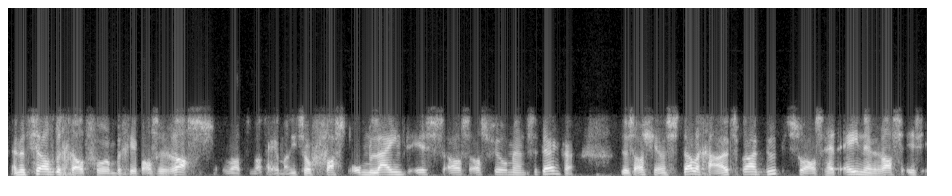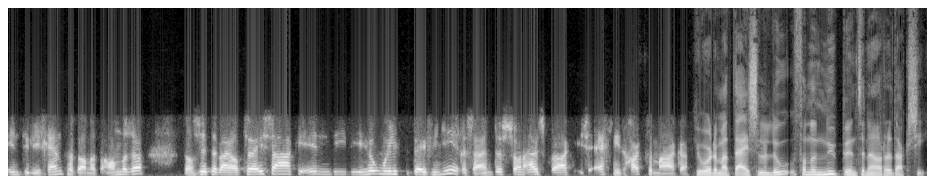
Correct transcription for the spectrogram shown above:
En hetzelfde geldt voor een begrip als ras, wat, wat helemaal niet zo vast omlijnd is als, als veel mensen denken. Dus als je een stellige uitspraak doet, zoals het ene ras is intelligenter dan het andere, dan zitten daar al twee zaken in die, die heel moeilijk te definiëren zijn. Dus zo'n uitspraak is echt niet hard te maken. Je hoorde Matthijs Lelou van de Nu.nl-redactie.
